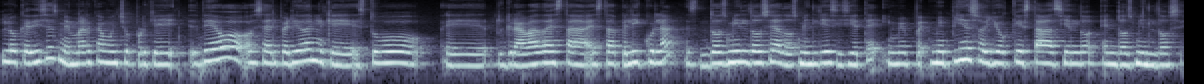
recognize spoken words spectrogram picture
lo que dices me marca mucho porque veo, o sea, el periodo en el que estuvo eh, grabada esta, esta película, es 2012 a 2017, y me, me pienso yo qué estaba haciendo en 2012.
